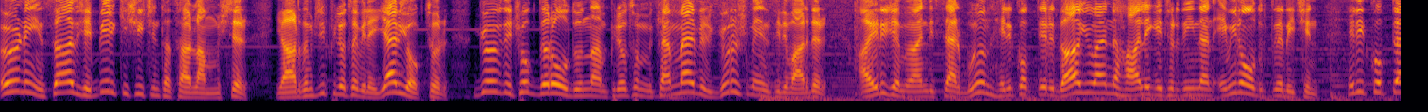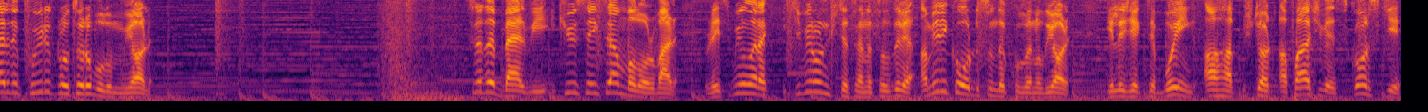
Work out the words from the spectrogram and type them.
Örneğin sadece bir kişi için tasarlanmıştır. Yardımcı pilota bile yer yoktur. Gövde çok dar olduğundan pilotun mükemmel bir görüş menzili vardır. Ayrıca mühendisler bunun helikopteri daha güvenli hale getirdiğinden emin oldukları için helikopterde kuyruk rotoru bulunmuyor. Sırada Bellevue 280 Valor var. Resmi olarak 2013'te tanıtıldı ve Amerika ordusunda kullanılıyor. Gelecekte Boeing A-64 Apache ve Sikorsky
